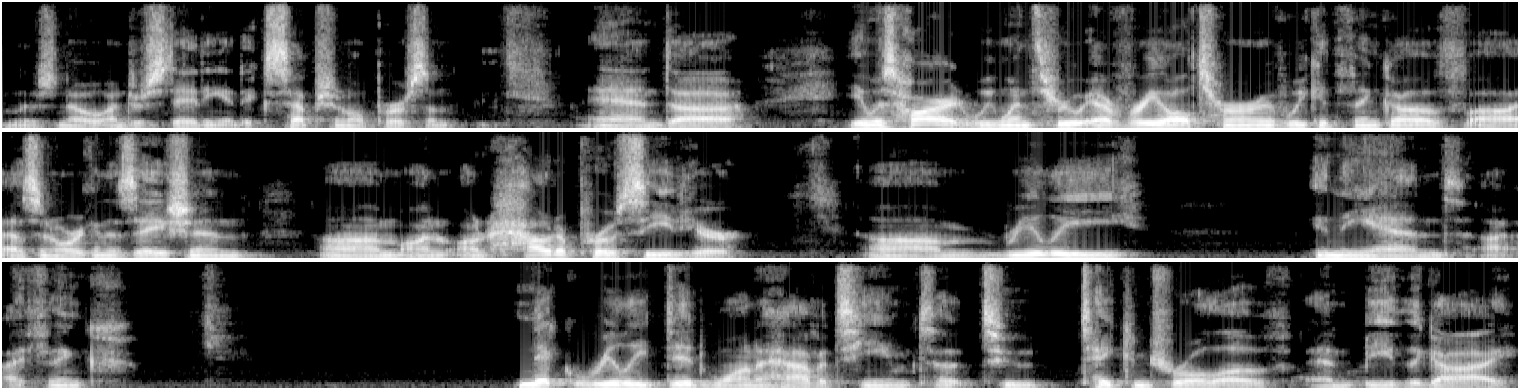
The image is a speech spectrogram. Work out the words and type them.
There's no understating it. Exceptional person, and uh, it was hard. We went through every alternative we could think of uh, as an organization um, on on how to proceed here. Um, really, in the end, I, I think. Nick really did want to have a team to to take control of and be the guy.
